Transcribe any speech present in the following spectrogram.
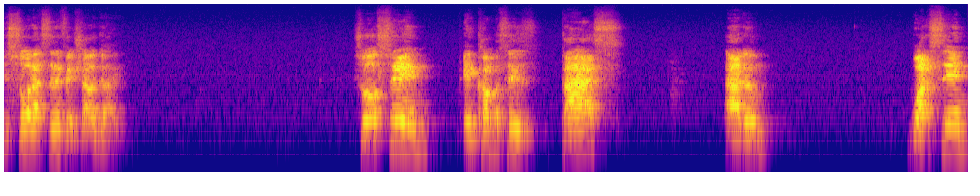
The soul that sinneth shall die. So sin encompasses past, Adam, what sin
